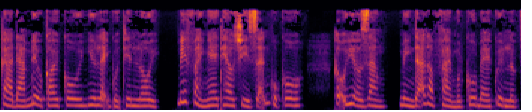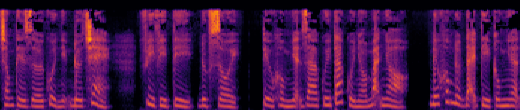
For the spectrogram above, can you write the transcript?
cả đám đều coi cô như lệnh của thiên lôi, biết phải nghe theo chỉ dẫn của cô. Cậu hiểu rằng mình đã gặp phải một cô bé quyền lực trong thế giới của những đứa trẻ. Phỉ Phỉ tỷ, được rồi. Tiểu Khổng nhận ra quy tắc của nhóm bạn nhỏ, nếu không được đại tỷ công nhận,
